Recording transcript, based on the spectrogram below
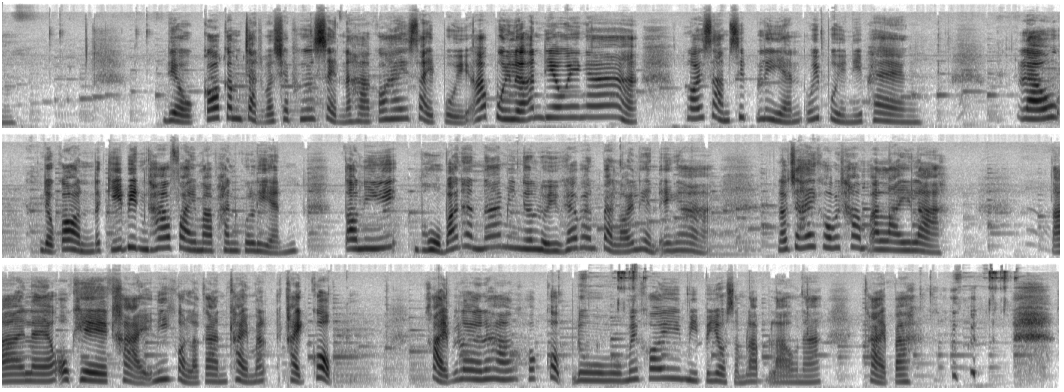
เดี๋ยวก็กำจัดวัชพืชเสร็จนะคะ ก็ให้ใส่ปุ๋ยอ้าปุ๋ยเหลืออันเดียวเองอะ่ะ ร้อยสามสิบเหรียญอุ้ยปุ๋ยนี้แพง แล้วเดี๋ยวก่อนตะกี้บินค่าไฟมาพันกว่าเหรียญตอนนี้โหบ้านฮันน่ามีเงินเหลืออยู่แค่พันแปดร้อยเหรียญเองอะแล้วจะให้เขาไปทำอะไรล่ะ ตายแล้วโอเคขายนี่ก่อนละกันขายมาขายกบ ขายไปเลยนะคะ เพราะกบดูไม่ค่อยมีประโยชน์สำหรับเรานะ ขายปะ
